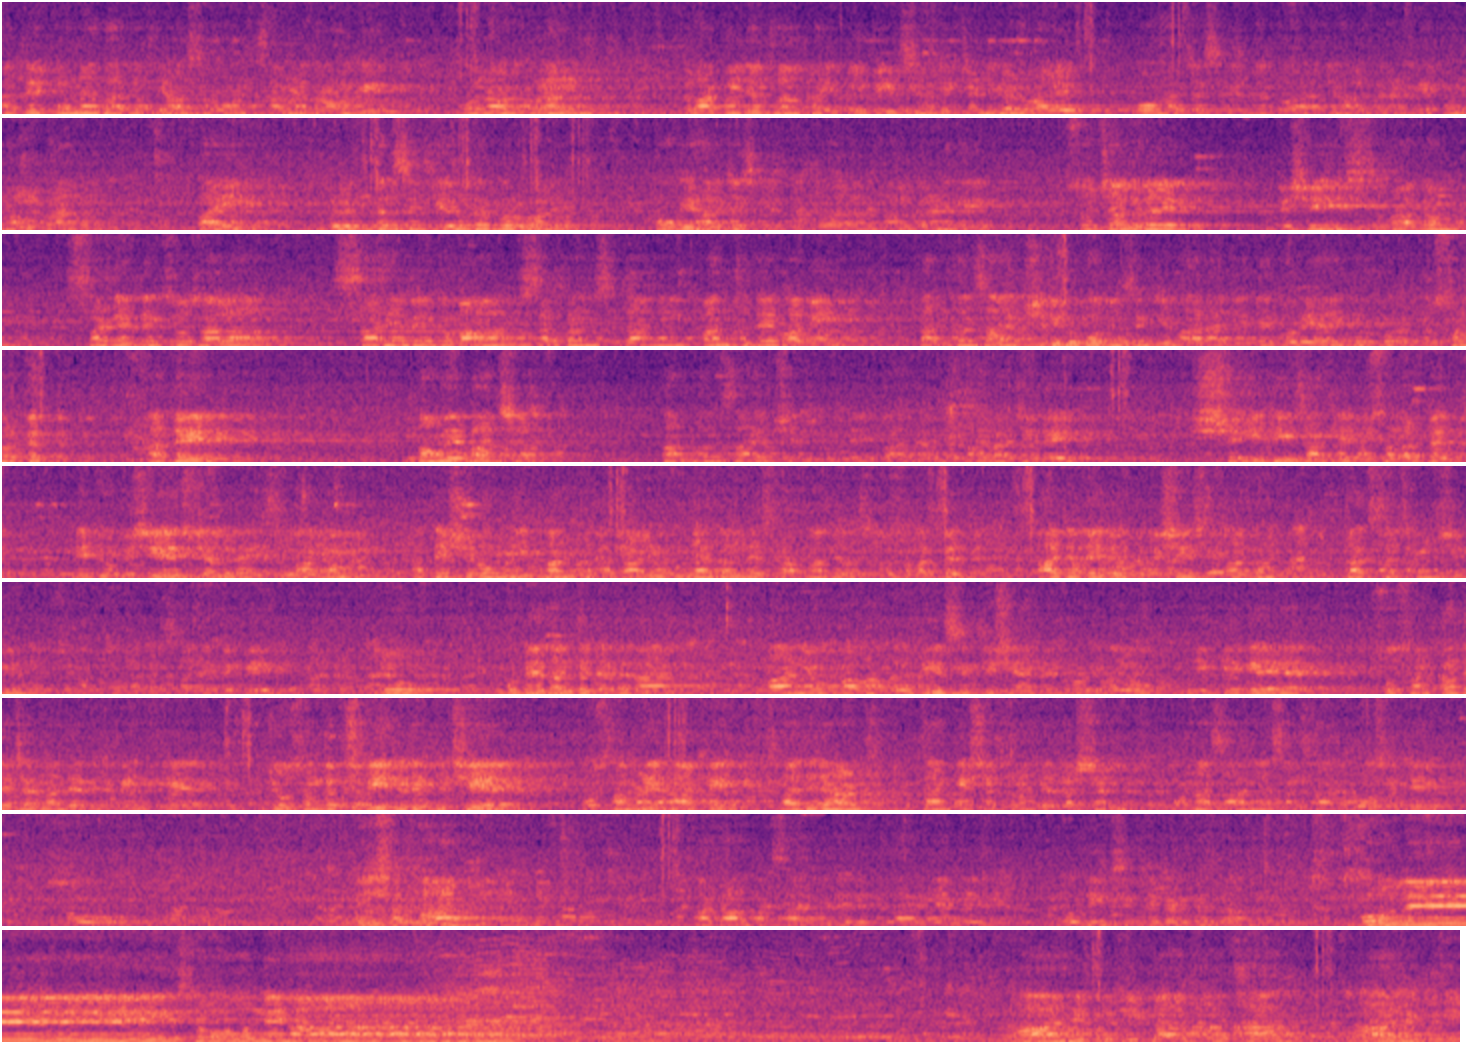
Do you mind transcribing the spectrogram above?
ਅਤੇ ਉਹਨਾਂ ਦਾ ਇਤਿਹਾਸ ਸਰਵਣ ਸਰਵਣ ਕਰਾਉਣਗੇ, ਉਹਨਾਂ ਉਪਰੰਤ ਰਾਗੀ ਜਥਾ ਭਾਈ ਬਲਬੀਰ ਸਿੰਘ ਜੀ ਚੰਡੀਗੜ੍ਹ ਵਾਲੇ, ਉਹ ਹਰਜਸ ਕੀਰਤਨ ਦੁਆਰਾ ਨਿਹਾਲ ਕਰਨਗੇ, ਉਹਨਾਂ ਉਪਰੰਤ ਭਾਈ ਗੁਰਿੰਦਰ ਸਿੰਘ ਜੀ, ਰੁਦਰਪੁਰ ਵਾਲੇ, ਉਹ ਵੀ ਹਰ ਜਿਸ ਦੁਆਰਾ ਨਿਹਾਲ ਕਰਨਗੇ। ਸੋ ਚੱਲ ਰਹੇ ਵਿਸ਼ੇਸ਼ ਸਮਾਗਮ 350 ਸਾਲਾ ਸਾਹਿਬ ਕਮਾਲ ਸਰਬੰਸ ਸਦਾਨੀ ਪੰਥ ਦੇ ਵਾਲੀ ਧੰਨ ਧੰਨ ਸਾਹਿਬ ਸ੍ਰੀ ਗੁਰੂ ਗੋਬਿੰਦ ਸਿੰਘ ਜੀ ਮਹਾਰਾਜ ਜੀ ਦੇ ਗੁਰਿਆਈ ਗੁਰਪੁਰਬ ਨੂੰ ਸਮਰਪਿਤ ਅਤੇ ਨੌਵੇਂ ਪਾਤਸ਼ਾਹ ਧੰਨ ਧੰਨ ਸਾਹਿਬ ਸ੍ਰੀ ਗੁਰੂ ਤੇਗ ਬਹਾਦਰ ਜੀ ਮਹਾਰਾਜ ਜੀ ਦੇ ਸ਼ਹੀਦੀ ਸਾਕੇ ਨੂੰ ਸਮਰਪਿਤ ਇਹ ਜੋ ਵਿਸ਼ੇਸ਼ ਚੱਲ ਰਹੇ ਸਮਾਗਮ ਅਤੇ ਸ਼੍ਰੋਮਣੀ ਪੰਥ ਅਕਾਲੀ ਬੁੱਢਾ ਦਲ ਦੇ ਸਥਾਪਨਾ ਦਿਵਸ ਨੂੰ ਸਮਰਪਿਤ ਅੱਜ ਦੇ ਜੋ ਵਿਸ਼ੇਸ਼ ਸਮਾਗਮ ਤਖਤ ਸੱਚਖੰਡ ਸ੍ਰੀ ਨਗਰ ਸਾਹਿਬ ਵਿਖੇ ਜੋ ਬੁੱਢੇ ਦਲ ਦੇ ਜਥੇਦਾਰ ਮਾਨਯੋਗ ਬਾਬਾ ਬਲਬੀਰ ਸਿੰਘ ਜੀ 96 ਕਰੋੜੀ ਵੱਲੋਂ ਲਿਖੇ ਗਏ ਹੈ, ਸੋ ਸੰਗਤਾਂ ਦੇ ਚਰਨਾਂ ਦੇ ਵਿੱਚ ਬੇਨਤੀ ਹੈ, ਜੋ ਸੰਗਤ ਸਟੇਜ ਦੇ ਪਿੱਛੇ ਹੈ ਉਹ ਸਾਹਮਣੇ ਆ ਕੇ ਸੱਜ ਜਾਣ ਤਾਂ ਕਿ ਸ਼ਸਤਰਾਂ ਦੇ ਦਰਸ਼ਨ ਉਹਨਾਂ ਸਾਰੀਆਂ ਸੰਗਤਾਂ ਨੂੰ ਹੋ ਸਕੇ। ਸੋ ਇਹ ਸਨਮਾਨ ਅਕਾਲ ਤਖਤ ਸਾਹਿਬ ਜੀ ਦੇ ਜਥੇਦਾਰ ਗਿਆਨੀ ਕੁਲਦੀਪ ਸਿੰਘ ਜੀ ਗੜਗੜ ਦਾ। ਬੋਲੇ ਸੋ ਨਿਹਾਲ ਵਾਹਿਗੁਰੂ ਜੀ ਕਾ ਖਾਲਸਾ, ਵਾਹਿਗੁਰੂ ਜੀ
